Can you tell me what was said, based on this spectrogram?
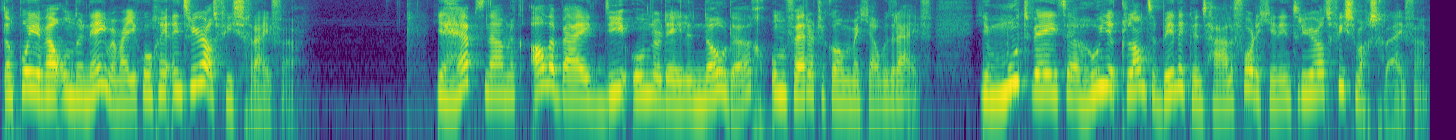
dan kon je wel ondernemen, maar je kon geen interieuradvies schrijven. Je hebt namelijk allebei die onderdelen nodig om verder te komen met jouw bedrijf. Je moet weten hoe je klanten binnen kunt halen voordat je een interieuradvies mag schrijven.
